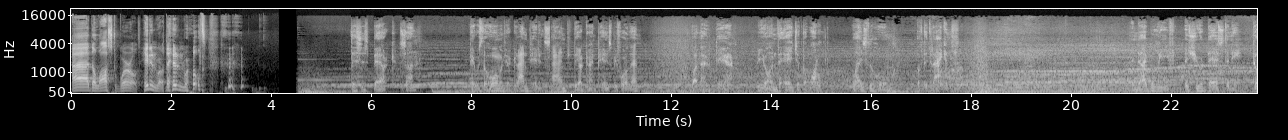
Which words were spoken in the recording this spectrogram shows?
uh The Lost World. Hidden World, The Hidden World. This is Berk, son. It was the home of your grandparents and their grandparents before them. But out there, beyond the edge of the world, lies the home of the dragons. And I believe it's your destiny to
